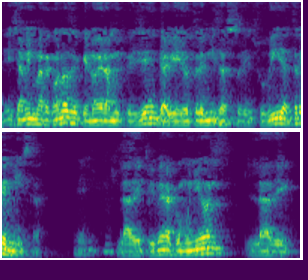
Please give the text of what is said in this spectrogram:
ella misma reconoce que no era muy creyente, había ido tres misas en su vida, tres misas. ¿eh? La de primera comunión, la de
